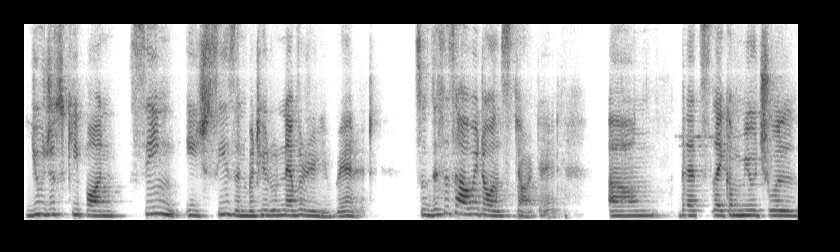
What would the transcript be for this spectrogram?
you just keep on seeing each season, but you never really wear it. So this is how it all started. Um, that's like a mutual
